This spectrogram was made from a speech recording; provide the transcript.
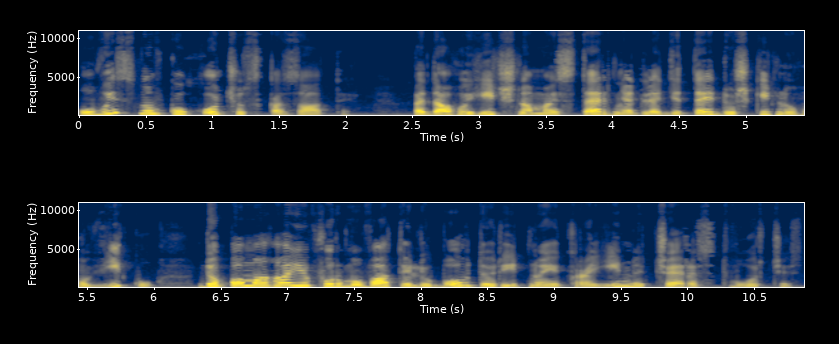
У висновку хочу сказати, педагогічна майстерня для дітей дошкільного віку допомагає формувати любов до рідної країни через творчість.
